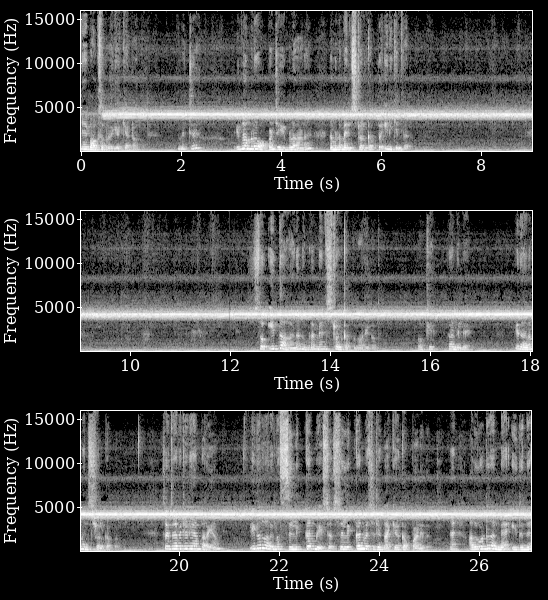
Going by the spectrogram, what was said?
ഞാൻ ഈ ബോക്സ് അപ്പുറത്തേക്ക് വെക്കാം കേട്ടോ എന്നിട്ട് ഇത് നമ്മൾ ഓപ്പൺ ചെയ്യുമ്പോഴാണ് നമ്മുടെ മെൻസ്ട്രൽ കപ്പ് ഇരിക്കുന്നത്. സോ ഇതാണ് നമ്മുടെ മെൻസ്ട്രൽ കപ്പ് എന്ന് പറയുന്നത്. ഓക്കെ കണ്ടില്ലേ? ഇതാണ് മെൻസ്ട്രൽ കപ്പ് സോ ഇതിനെ പറ്റിയിട്ട് ഞാൻ പറയാം. ഇതെന്ന് പറയുന്ന സിലിക്കൺ ബേസ്ഡ് സിലിക്കൺ വെച്ചിട്ട് ഉണ്ടാക്കിയ കപ്പാണിത് അതുകൊണ്ട് തന്നെ ഇതിന്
